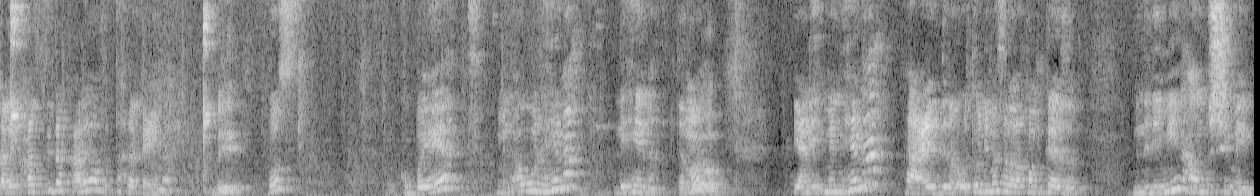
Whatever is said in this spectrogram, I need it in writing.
خليك حاطط إيدك عليها وافتح لك عينك. ليه؟ بص الكوبايات من اول هنا لهنا تمام؟ يعني من هنا هعد لو تقول لي مثلا رقم كذا من اليمين أو من الشمال؟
